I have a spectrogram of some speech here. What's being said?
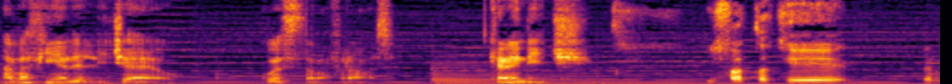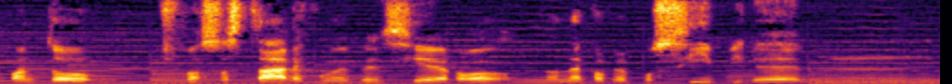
alla fine del liceo. Questa è la frase. Che ne dici? Il fatto che per quanto ci possa stare come pensiero, non è proprio possibile. Mm,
